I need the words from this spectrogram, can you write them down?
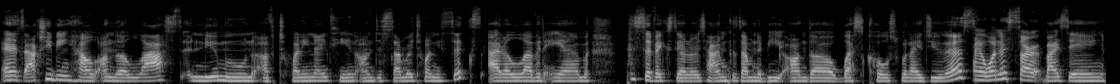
And it's actually being held on the last new moon of 2019 on December 26th at 11 a.m. Pacific Standard Time, because I'm going to be on the West Coast when I do this. I want to start by saying,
